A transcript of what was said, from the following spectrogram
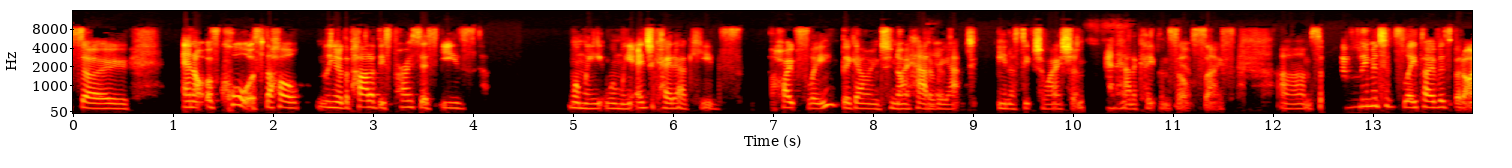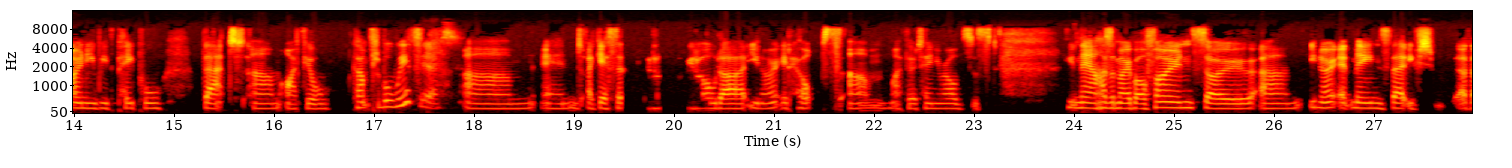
so, and of course, the whole, you know, the part of this process is when we when we educate our kids. Hopefully, they're going to know how to yep. react in a situation and how to keep themselves yep. safe. Um, so, limited sleepovers, but only with people that um, I feel comfortable with. Yes. Um, and I guess a bit older, you know, it helps. Um, my 13 year old's just now has a mobile phone. So, um, you know, it means that if she, uh,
